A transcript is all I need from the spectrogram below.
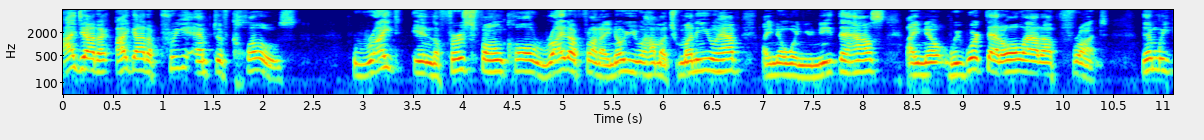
I got a I got a preemptive close right in the first phone call, right up front. I know you how much money you have. I know when you need the house. I know we worked that all out up front. then we,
